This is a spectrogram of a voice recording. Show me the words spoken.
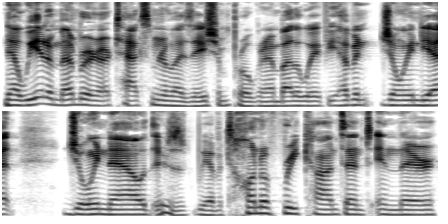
Now we had a member in our tax minimization program. By the way, if you haven't joined yet, join now. There's we have a ton of free content in there,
